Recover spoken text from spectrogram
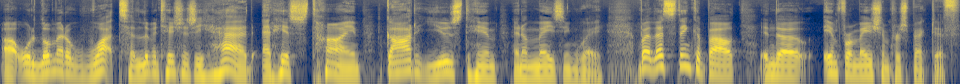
uh, or no matter what limitations he had at his time, God used him in an amazing way. But let's think about in the information perspective.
